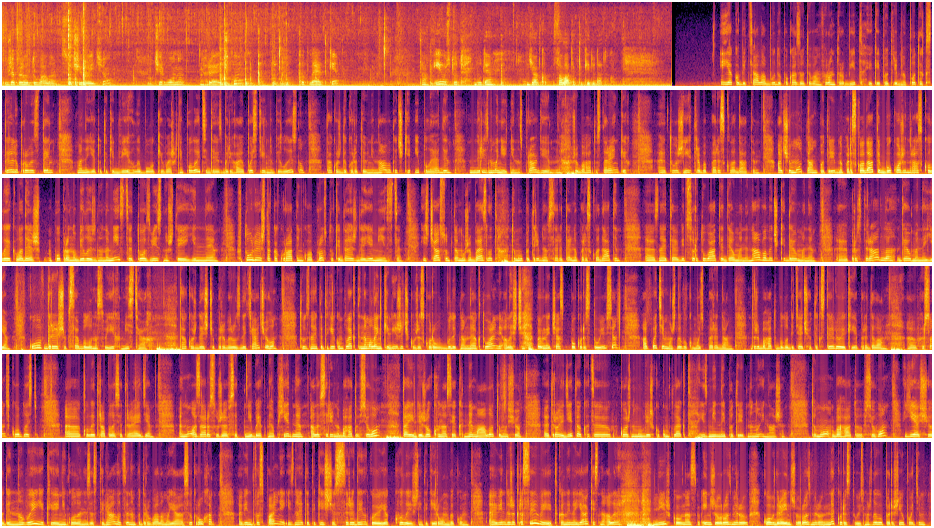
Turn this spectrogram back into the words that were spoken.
Вже приготувала сочевицю, червону гречку, котлетки. Так, і ось тут буде як салатик, такий додаток. І як обіцяла, буду показувати вам фронт робіт, який потрібно по текстилю провести. У мене є тут такі дві глибокі верхні полиці, де я зберігаю постільну білизну, також декоративні наволочки і пледи, різноманітні насправді, вже багато стареньких, е, тож їх треба перескладати. А чому там потрібно перескладати? Бо кожен раз, коли кладеш попрану білизну на місце, то, звісно ж, ти її не втулюєш так акуратненько, а просто кидаєш, де є місце. І з часом там уже безлад, тому потрібно все ретельно перескладати, е, знаєте, відсортувати, де у мене наволочки, де у мене е, простирадла, де у мене є ковдри, щоб все було на своїх місцях. Також дещо переберу з дитячого. Тут, знаєте, такі комплекти на маленьке ліжечко вже скоро будуть нам не актуальні, але ще певний час покористуюся, а потім, можливо, комусь передам. Дуже багато було дитячого текстилю, який я передала е, в Херсонську область, е, коли трапилася трагедія. Е, Ну а зараз уже все ніби як необхідне, але все рівно багато всього. Та й ліжок у нас як немало, тому що е, троє діток це кожному в ліжко комплект і змінний потрібно, ну і наше. Тому багато всього. Є ще один новий, який я ніколи не застеляла. Це нам подарувала моя свекруха. Він двоспальний і, знаєте, такий ще з серединкою, як колишній, такий ромбиком. Е, Він дуже красивий, тканина якісна, але ліжко у нас іншого розміру, ковдра іншого розміру не користуюсь. Можливо, перешью потім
